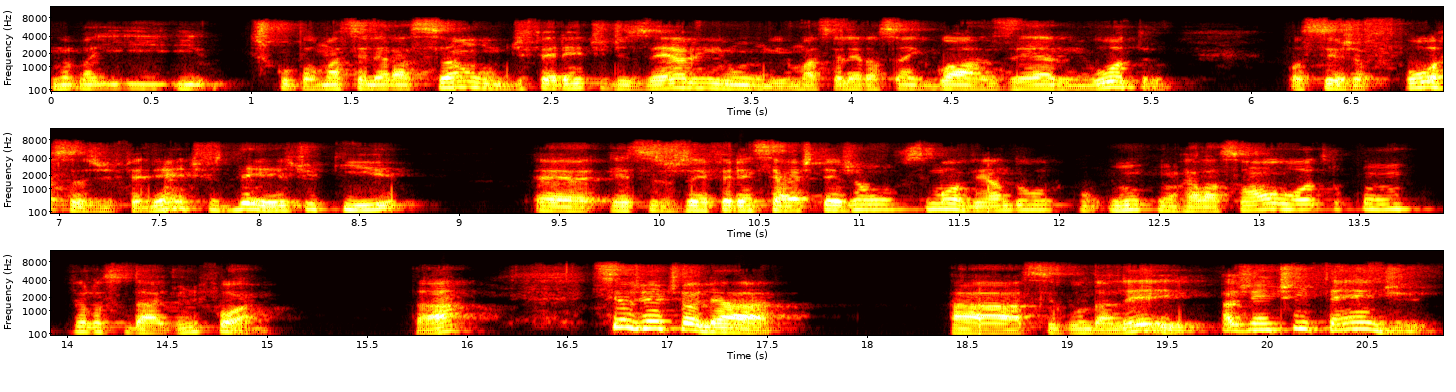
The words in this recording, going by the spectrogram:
e, e, desculpa, uma aceleração diferente de zero em um e uma aceleração igual a zero em outro, ou seja, forças diferentes, desde que é, esses referenciais estejam se movendo um com relação ao outro com velocidade uniforme. Tá? Se a gente olhar a segunda lei, a gente entende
